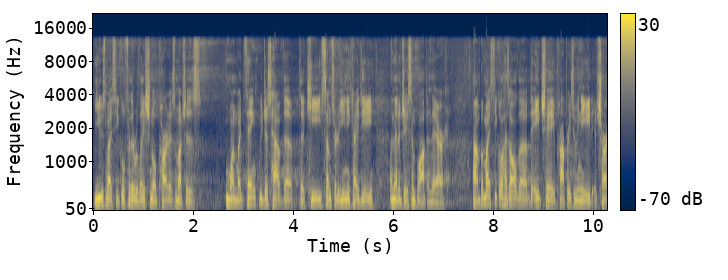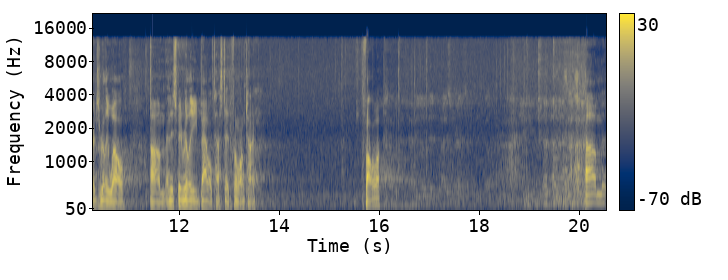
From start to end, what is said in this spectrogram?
use MySQL for the relational part as much as one might think. We just have the, the key, some sort of unique ID, and then a JSON blob in there. Um, but MySQL has all the, the HA properties we need. It shards really well, um, and it's been really battle tested for a long time. Follow up? Um,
